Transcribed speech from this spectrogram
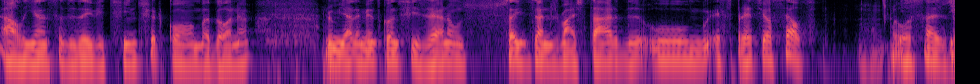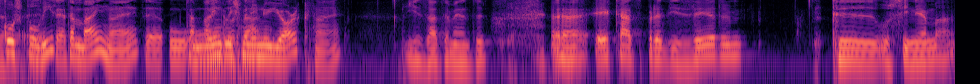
a aliança de David Fincher com Madonna nomeadamente quando fizeram, seis anos mais tarde, o Express Yourself. Uhum. Ou seja, e com os Police é, também, não é? O, também o Englishman é in New York, não é? Exatamente. Uh, é caso para dizer que o cinema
